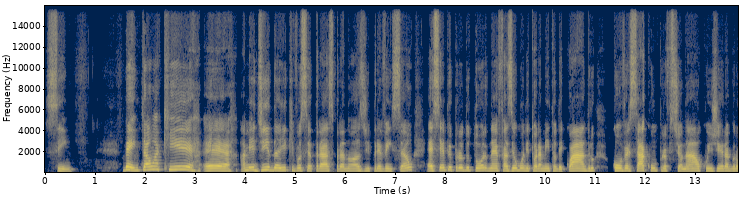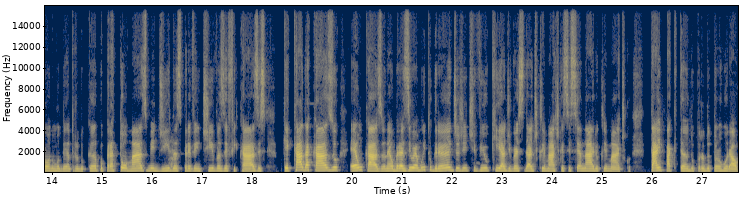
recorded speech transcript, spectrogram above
Sim. Bem, então aqui é, a medida aí que você traz para nós de prevenção é sempre o produtor né, fazer o monitoramento adequado, conversar com o um profissional, com o engenheiro agrônomo dentro do campo para tomar as medidas preventivas eficazes, porque cada caso é um caso, né? O Brasil é muito grande, a gente viu que a diversidade climática, esse cenário climático, está impactando o produtor rural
